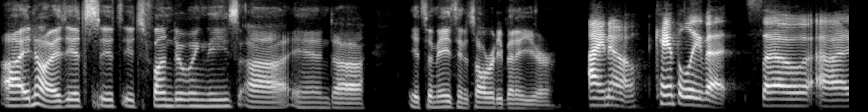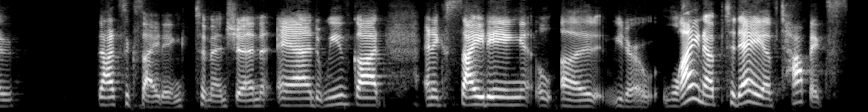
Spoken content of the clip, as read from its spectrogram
I uh, know it, it's it's it's fun doing these, uh, and uh, it's amazing. It's already been a year. I know. Can't believe it. So uh, that's exciting to mention. And we've got an exciting, uh, you know, lineup today of topics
